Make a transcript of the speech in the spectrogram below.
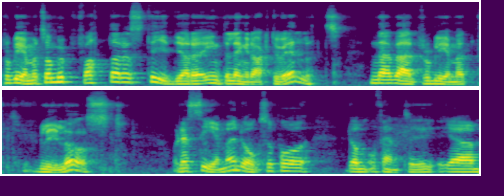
problemet som uppfattades tidigare är inte längre aktuellt. När väl problemet blir löst. Och där ser man då också på de offentliga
